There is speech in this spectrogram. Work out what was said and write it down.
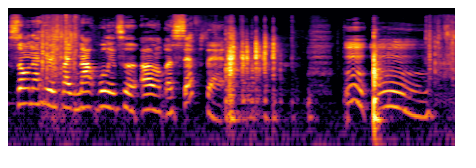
Someone out here is like not willing to um accept that. Mm-mm.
